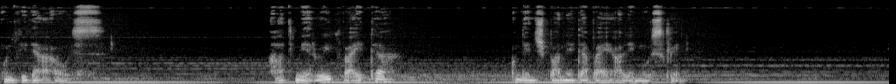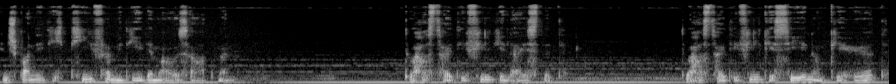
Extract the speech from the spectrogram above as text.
und wieder aus. Atme ruhig weiter und entspanne dabei alle Muskeln. Entspanne dich tiefer mit jedem Ausatmen. Du hast heute viel geleistet. Du hast heute viel gesehen und gehört.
